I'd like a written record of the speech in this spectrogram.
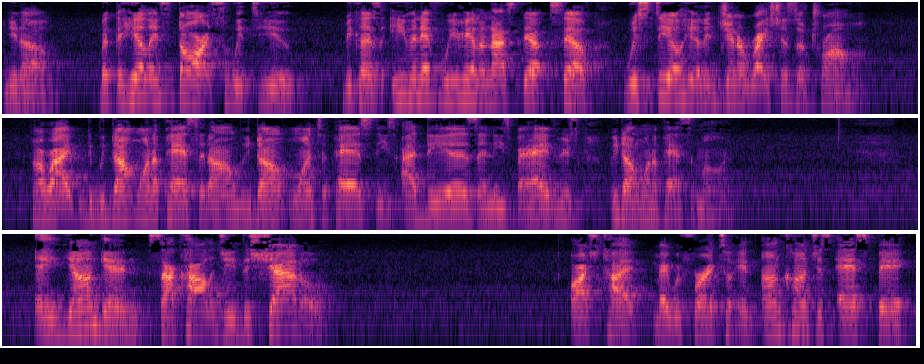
You know. But the healing starts with you. Because even if we're healing ourselves, we're still healing generations of trauma. All right, we don't want to pass it on. We don't want to pass these ideas and these behaviors. We don't want to pass them on. In Jungian psychology, the shadow archetype may refer to an unconscious aspect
